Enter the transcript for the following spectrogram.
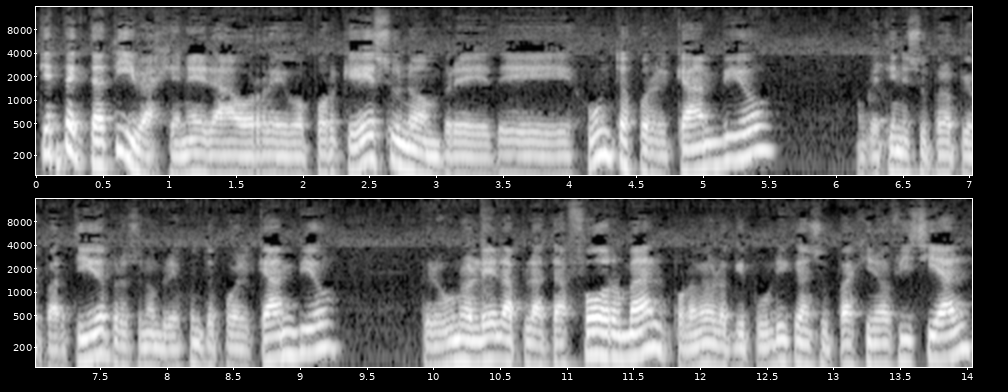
¿qué expectativa genera Orrego? Porque es un hombre de Juntos por el Cambio, aunque tiene su propio partido, pero es un hombre de Juntos por el Cambio, pero uno lee la plataforma, por lo menos lo que publica en su página oficial,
